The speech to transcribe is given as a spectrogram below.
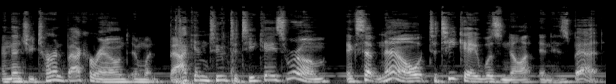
and then she turned back around and went back into Tatike's room, except now Tatike was not in his bed.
